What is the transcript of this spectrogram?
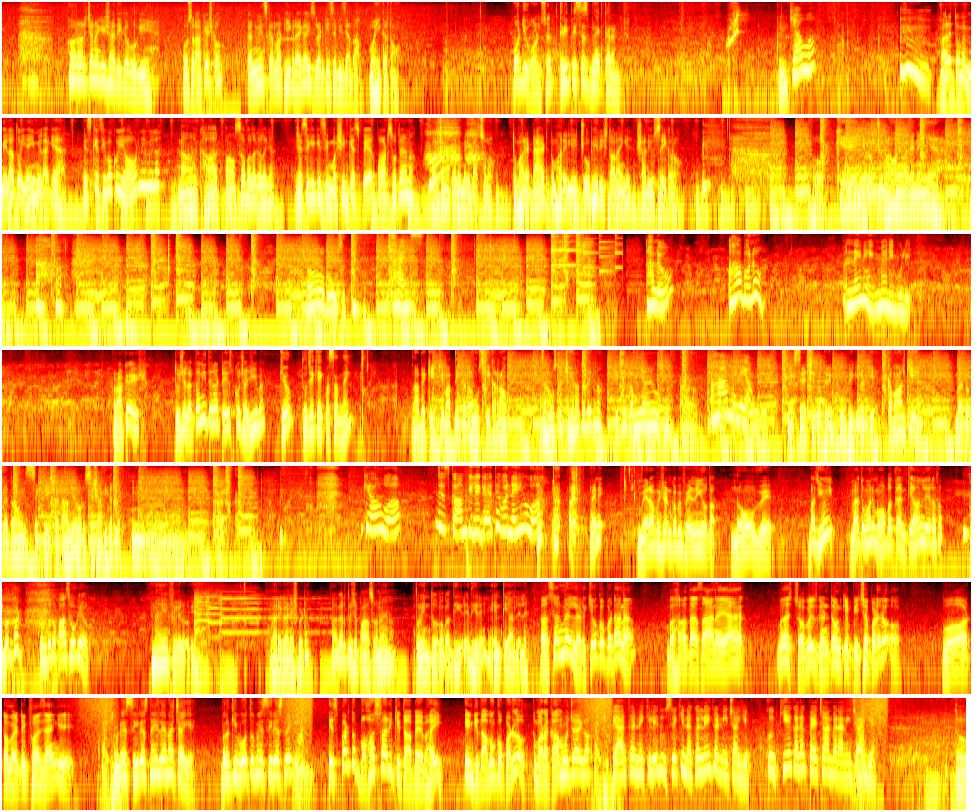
और अर्चना की शादी कब होगी? उस राकेश को कन्विंस करना ठीक रहेगा इस लड़की से भी ज़्यादा। वही करता हूँ। What you want sir three pieces black current क्या हुआ? अरे तुम्हें मिला तो यही मिला क्या इसके सिवा कोई और नहीं मिला? नाक हाथ पाँव सब अलग अलग है। जैसे कि किसी मशीन के स्पेयर पार्ट्स होते हैं ना। अर्चना पहले मेरी बात सुनो। तुम्हारे डैड तुम्हारे लिए जो भी रिश्ता लाएँगे शादी उससे ही करो। ओके ये लोग जुदा होने वाले नहीं है। हाँ दोस्त। थैंक्स हेलो हाँ बोलो। नहीं नहीं मैं नहीं भूली। राकेश तुझे लगता नहीं तेरा टेस्ट कुछ अजीब है? क्यों? तुझे केक पसंद नहीं? अबे केक की बात नहीं कर रहा हूँ उसकी कर रहा हूँ। जरा उसका चेहरा तो देखना कितनी कमियाँ हैं उसमें। हाँ मैं ले आऊँगी। इससे अच्छी तो तेरी फूफी की लड़की है कमाल की है। मैं तो कहता हूँ इससे केक कटा ले और उससे शादी कर ले। हम्म, क्या हुआ? जिस काम के लिए गए थे वो नहीं हुआ? अरे नहीं नहीं मेरा मिशन कभी फेल नहीं होता। नो वे बस यूँ ही मैं तुम्हारी मोहब्बत का इम्तिहान ले रहा था। गुड गुड तुम दोनों पास हो गए हो। मैं ही फेल हो गया। अरे गणेश बेटा अगर तुझे पास होना है ना तो इन दोनों का धीरे धीरे इम्तिहान ले ले। असल में लड़कियों को पटाना बहुत आसान है यार। बस 24 घंटे उनके पीछे पड़े रहो। वो ऑटोमेटिक फंस जाएँगी। उन्हें सीरियस नहीं लेना चाहिए बल्कि वो तुम्हें सीरियस लेगी। इस पर तो बहुत सारी किताबें हैं भाई। इन किताबों को पढ़ लो तुम्हारा काम हो जाएगा। प्यार करने के लिए दूसरे की नकल नहीं करनी चाहिए। खुद की एक अलग पहचान बनानी चाहिए। तो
